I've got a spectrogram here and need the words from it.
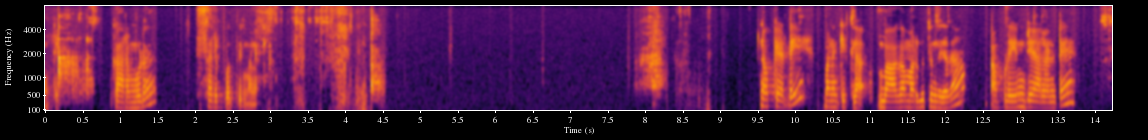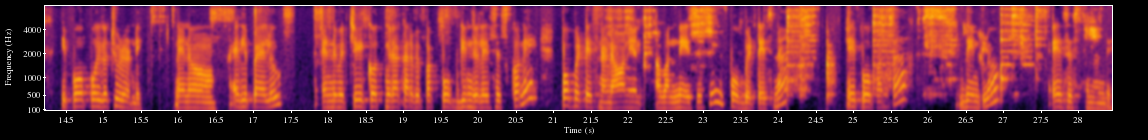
ఓకే. కారం కూడా సరిపోద్ది మనకి. ఓకే అండి మనకి ఇట్లా బాగా మరుగుతుంది కదా అప్పుడు ఏం చేయాలంటే ఈ పోపు ఇక చూడండి నేను ఎల్లిపాయలు ఎండుమిర్చి కొత్తిమీర కరివేపాకు పోపు గింజలు వేసేసుకొని పోపు పెట్టేసినండి ఆనియన్ అవన్నీ వేసేసి పోపు పెట్టేసిన ఈ పోపు అంతా దీంట్లో వేసేస్తానండి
